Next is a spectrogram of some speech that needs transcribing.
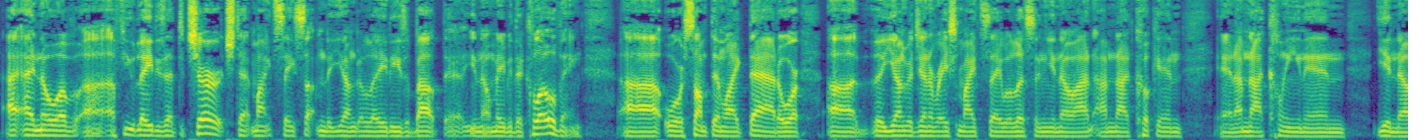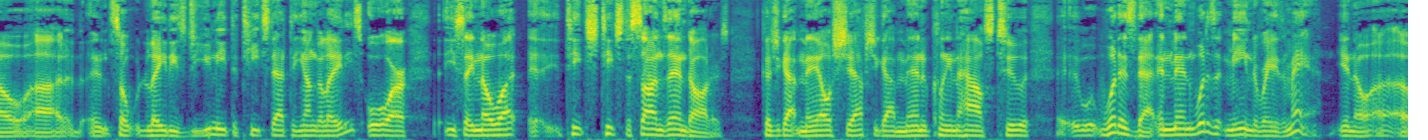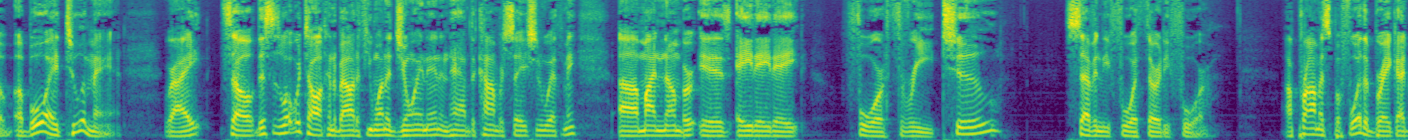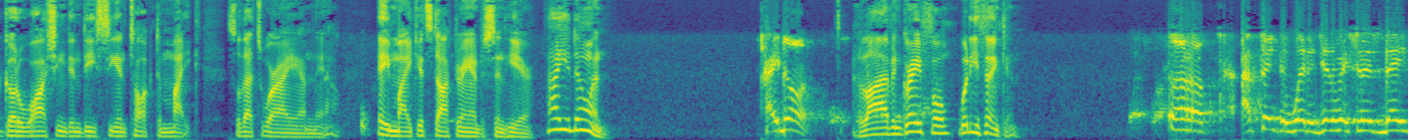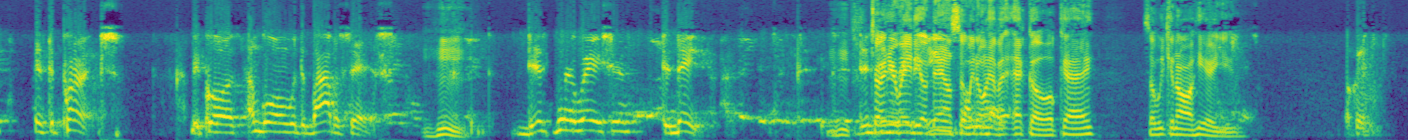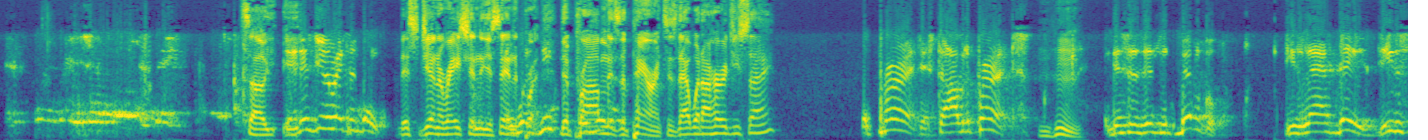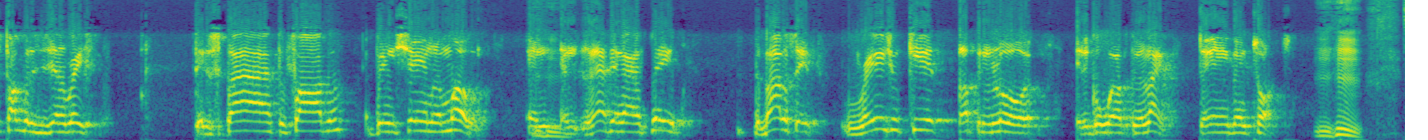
I, I know of uh, a few ladies at the church that might say something to younger ladies about, their, you know, maybe the clothing uh, or something like that. Or uh, the younger generation might say, well, listen, you know, I, I'm not cooking and I'm not cleaning you know uh, and so ladies do you need to teach that to younger ladies? Or you say know what? Uh, teach teach the sons and daughters. Because you got male chefs you got men who clean the house too. Uh, what is that? And men what does it mean to raise a man? You know a, a boy to a man right? So this is what we're talking about. If you want to join in and have the conversation with me uh, my number is 888 432 7434 I promised before the break I'd go to Washington D.C. and talk to Mike. So that's where I am now. Hey, Mike, it's Dr. Anderson here. How you doing? How you doing? Alive and grateful. What are you thinking? Uh, I think the way the generation is today is the parents, because I'm going with the Bible says. Mm-hmm. This generation today. Mm-hmm. This Turn your radio down so we don't have an echo, okay? So we can all hear you. Okay. So yeah, this generation, this generation, you're saying the, the problem is the parents. Is that what I heard you say? The parents. It starts with the parents. Mm-hmm. This is this is biblical. These last days, Jesus talked about this generation. They despise the father, bring shame on the mother. And, mm-hmm. and the last thing I say, the Bible says, raise your kids up in the Lord, it'll go well through life. They ain't been taught. Mm-hmm.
